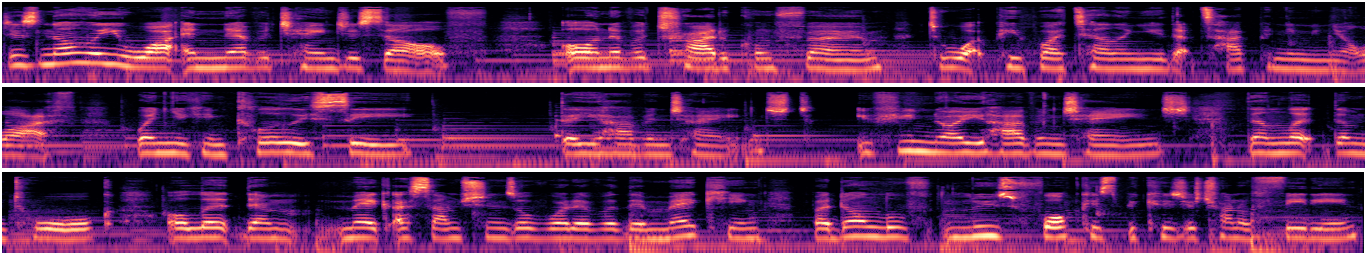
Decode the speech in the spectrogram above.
just know who you are and never change yourself or never try to confirm to what people are telling you that's happening in your life when you can clearly see that you haven't changed. If you know you haven't changed, then let them talk or let them make assumptions of whatever they're making, but don't lose, lose focus because you're trying to fit in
